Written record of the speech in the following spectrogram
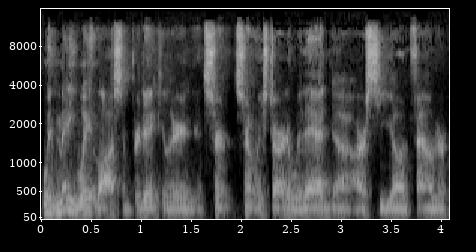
with Medi Weight Loss in particular, and it certainly started with Ed, uh, our CEO and founder,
